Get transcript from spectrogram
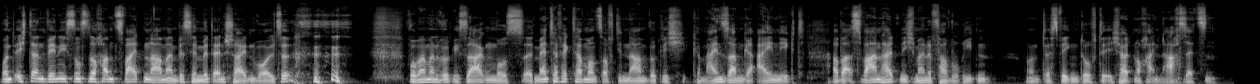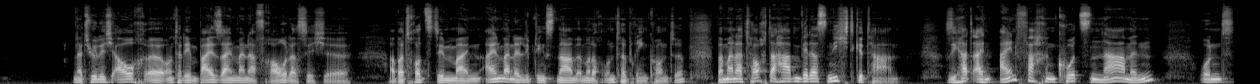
und ich dann wenigstens noch am zweiten Namen ein bisschen mitentscheiden wollte. Wobei man wirklich sagen muss, im Endeffekt haben wir uns auf die Namen wirklich gemeinsam geeinigt, aber es waren halt nicht meine Favoriten und deswegen durfte ich halt noch einen nachsetzen. Natürlich auch äh, unter dem Beisein meiner Frau, dass ich äh, aber trotzdem meinen, einen meiner Lieblingsnamen immer noch unterbringen konnte. Bei meiner Tochter haben wir das nicht getan. Sie hat einen einfachen kurzen Namen und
